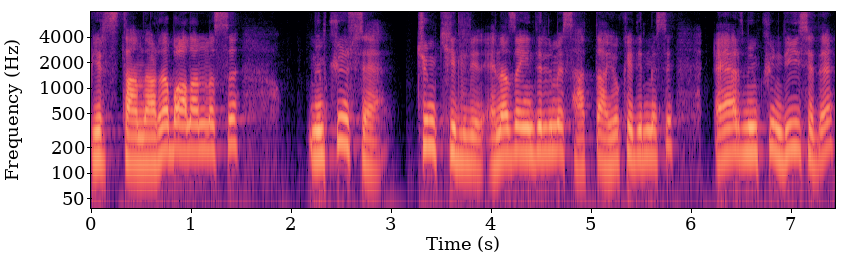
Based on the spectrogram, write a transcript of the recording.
bir standarda bağlanması, mümkünse tüm kirliliğin en aza indirilmesi hatta yok edilmesi, eğer mümkün değilse de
